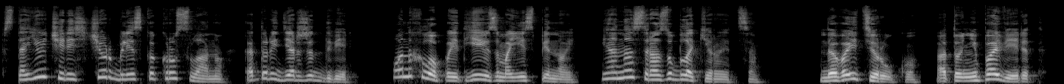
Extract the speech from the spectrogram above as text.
Встаю чересчур близко к Руслану, который держит дверь. Он хлопает ею за моей спиной, и она сразу блокируется. «Давайте руку, а то не поверят».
